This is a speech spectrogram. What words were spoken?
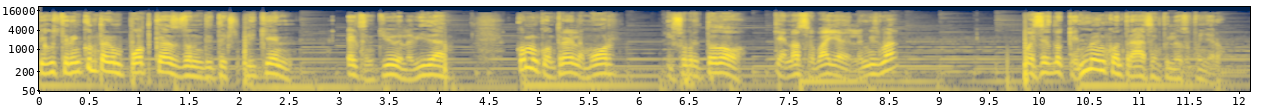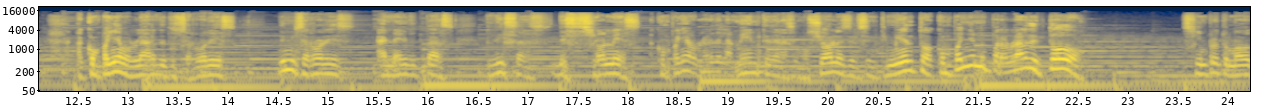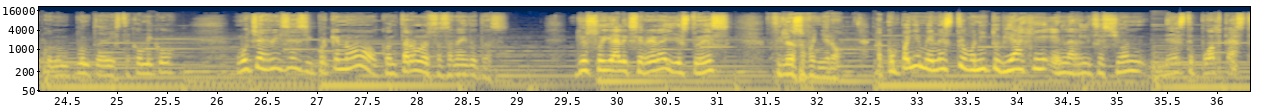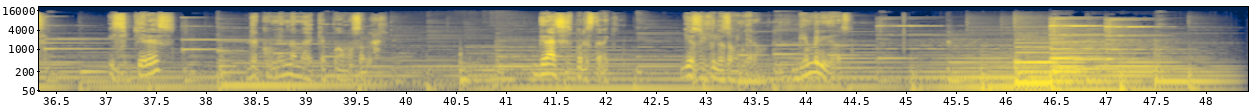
¿Te gustaría encontrar un podcast donde te expliquen el sentido de la vida, cómo encontrar el amor y sobre todo que no se vaya de la misma? Pues es lo que no encontrarás en Filosofoñero. Acompáñame a hablar de tus errores, de mis errores, anécdotas, risas, decisiones. Acompáñame a hablar de la mente, de las emociones, del sentimiento. Acompáñame para hablar de todo. Siempre tomado con un punto de vista cómico. Muchas risas y, ¿por qué no?, contar nuestras anécdotas. Yo soy Alex Herrera y esto es Filosofoñero. Acompáñame en este bonito viaje en la realización de este podcast. Y si quieres, recomiéndame de qué podamos hablar. Gracias por estar aquí. Yo soy Filosofoñero. Bienvenidos.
